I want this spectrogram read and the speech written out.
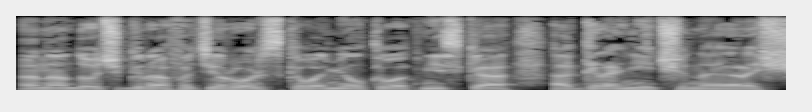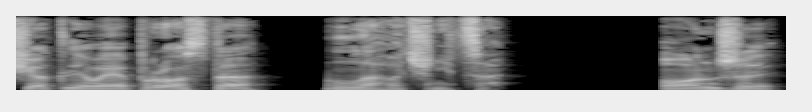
Она дочь графа Тирольского, мелкого князька, ограниченная, расчетливая, просто лавочница. Он же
